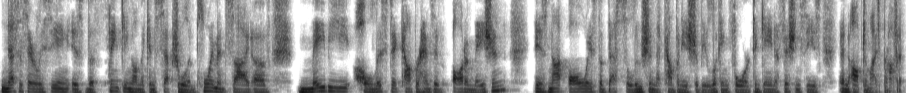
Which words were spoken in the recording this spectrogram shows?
necessarily seeing is the thinking on the conceptual employment side of maybe holistic comprehensive automation is not always the best solution that companies should be looking for to gain efficiencies and optimize profit.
